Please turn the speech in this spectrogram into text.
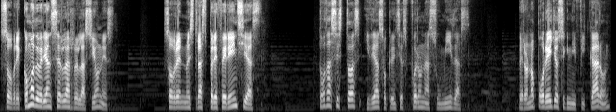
sobre cómo deberían ser las relaciones, sobre nuestras preferencias Todas estas ideas o creencias fueron asumidas, pero no por ello significaron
